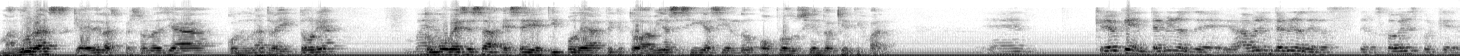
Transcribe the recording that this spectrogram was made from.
maduras que hay de las personas ya con una trayectoria, Bueno. ¿Cómo ves esa, ese tipo de arte que todavía se sigue haciendo o produciendo aquí en Tijuana? Eh, creo que en términos de, hablo en términos de los de los jóvenes porque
